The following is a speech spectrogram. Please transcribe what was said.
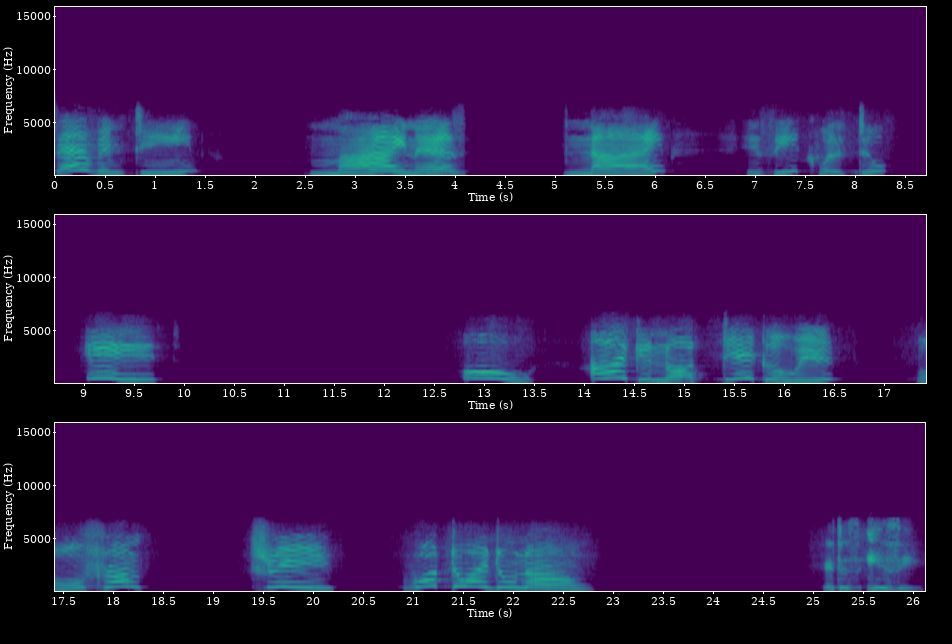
seventeen minus nine is equal to eight. Oh, I cannot take away four from three. What do I do now? It is easy.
